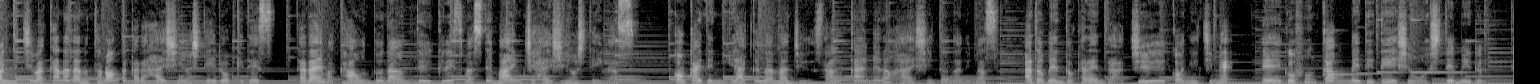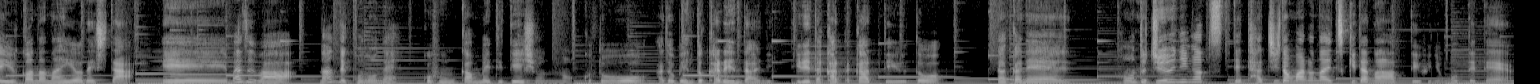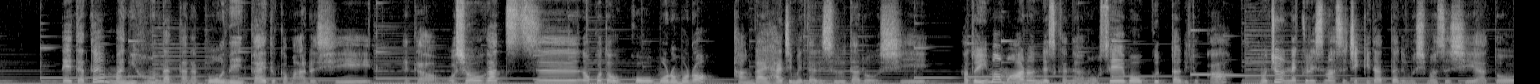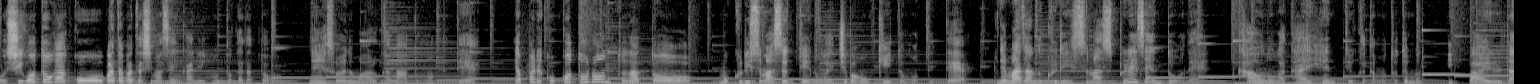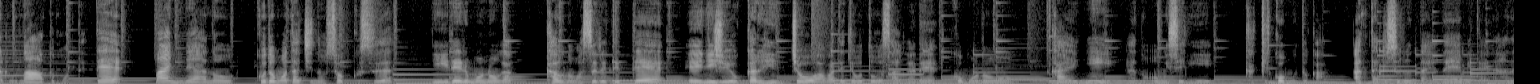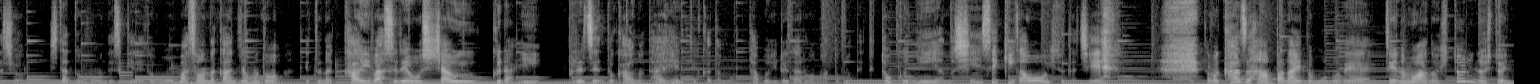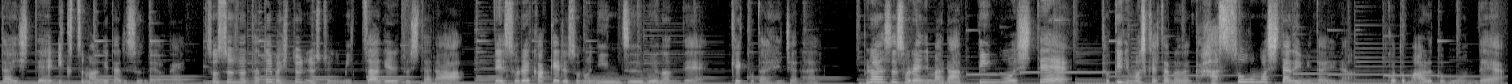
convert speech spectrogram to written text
こんにちは。カナダのトロントから配信をしているオケです。ただいまカウントダウンというクリスマスで毎日配信をしています。今回で273回目の配信となります。アドベントカレンダー15日目、えー、5分間メディテーションをしてみるっていうこんな内容でした、えー、まずはなんでこのね5分間メディテーションのことをアドベントカレンダーに入れたかったかっていうとなんかねほんと12月って立ち止まらない月だなっていうふうに思ってて。で例えば日本だったら忘年会とかもあるしなんかお正月のことをこうもろもろ考え始めたりするだろうしあと今もあるんですかねあのお歳暮を送ったりとか。もちろんねクリスマス時期だったりもしますしあと仕事がこうバタバタしませんか日本とかだと。ねそういうのもあるかなと思ってて。やっぱりここトロントだともうクリスマスっていうのが一番大きいと思っててでまずあのクリスマスプレゼントをね買うのが大変っていう方もとてもいっぱいいるだろうなと思ってて前にねあの子供たちのソックスに入れるものが買うの忘れてて、えー、24日の日に超慌ててお父さんがね小物を買いにあのお店に駆け込むとかあったりするんだよねみたいな。話をしたと思うんですけれどもまあそんな感じで本当、えっと、なんか買い忘れをしちゃうくらいプレゼント買うの大変っていう方も多分いるだろうなと思ってて特にあの親戚が多い人たち 多分数半端ないと思うのでっていうのもあの1人の人に対していくつもあげたりするんだよね。そうすると例えば1人の人に3つあげるとしたらでそれかけるその人数分なんで結構大変じゃない？プラスそれにまラッピングをして時にもしかしたらなんか発送もしたりみたいなこともあると思うんで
